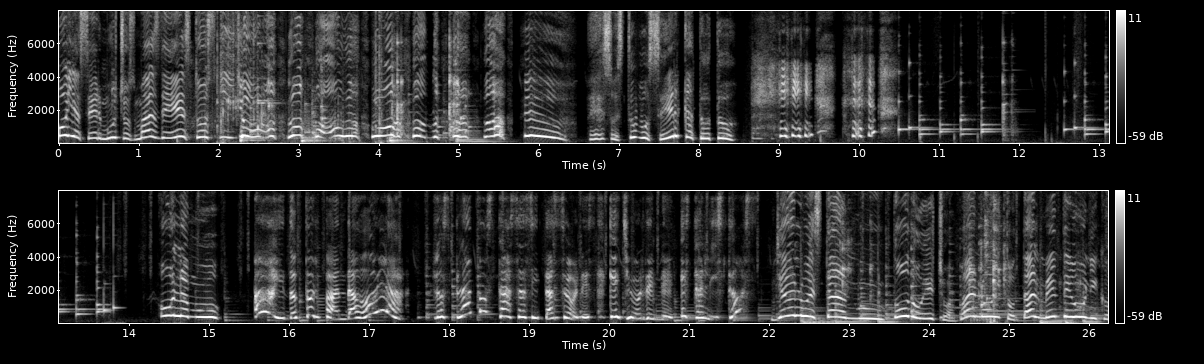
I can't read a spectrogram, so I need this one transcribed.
Voy a hacer muchos más de estos y yo... Eso estuvo cerca, Toto. Hola, Mu. ¡Ay, doctor Panda, hola! Los platos, tazas y tazones que yo ordené, ¿están listos? Ya lo están, Mu. Todo hecho a mano y totalmente único.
